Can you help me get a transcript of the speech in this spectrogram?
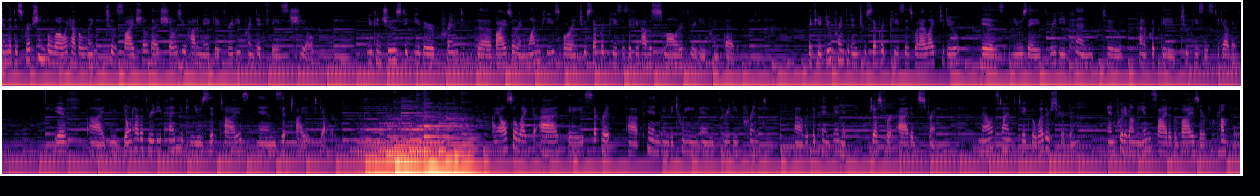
In the description below I have a link to the slideshow that shows you how to make a 3D printed face shield. You can choose to either print the visor in one piece or in two separate pieces if you have a smaller 3D print bed. If you do print it in two separate pieces, what I like to do is use a 3D pen to kind of put the two pieces together. If uh, you don't have a 3D pen, you can use zip ties and zip tie it together. I also like to add a separate uh, pin in between and 3D print uh, with the pin in it just for added strength. Now it's time to take the weather stripping and put it on the inside of the visor for comfort.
